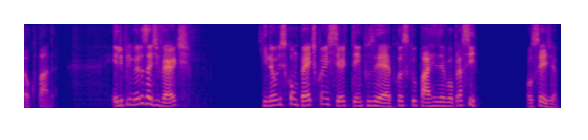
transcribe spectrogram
tá ocupada. Ele primeiro os adverte que não lhes compete conhecer tempos e épocas que o Pai reservou para si. Ou seja,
